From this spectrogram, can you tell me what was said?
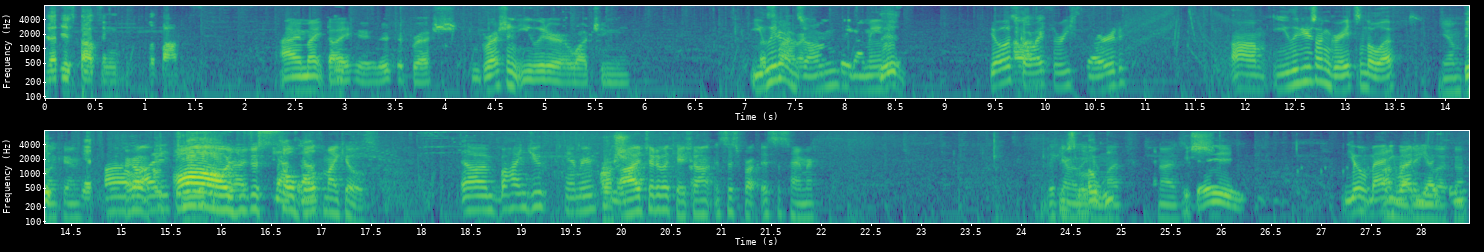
That is pelting the bomb. I might die here. There's a brush. Brush and Eulater are watching me. That's Eulater fine, on right? zone. They got me. This- Yo, let's I go. like I three starred. Um, Eulater's on greats on the left. Yeah, I'm Yeah, flanking. yeah. Uh, I got. I- Oh, you just stole it's both out. my kills. Um, behind you, hammer. Oh, Uh, I should have a K shot. It's this. It's this timer. They can't really low. do much. Nice. Hey. Yo, Maddie, I'm Maddie, ready, I you think-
